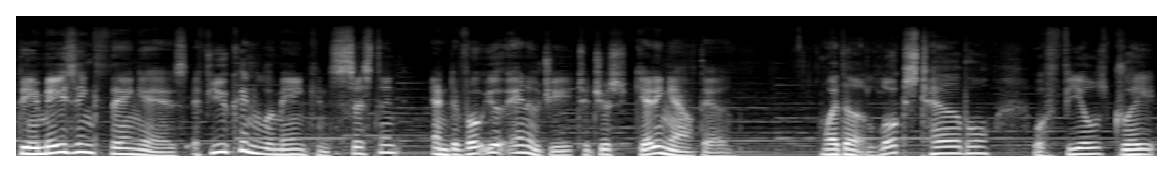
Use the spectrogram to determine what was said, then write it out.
The amazing thing is, if you can remain consistent and devote your energy to just getting out there, Whether it looks terrible or feels great,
